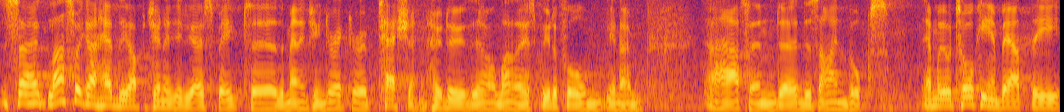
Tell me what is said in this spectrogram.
So last week I had the opportunity to go speak to the managing director of Taschen, who do the, all of those beautiful, you know, art and uh, design books. And we were talking about the,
